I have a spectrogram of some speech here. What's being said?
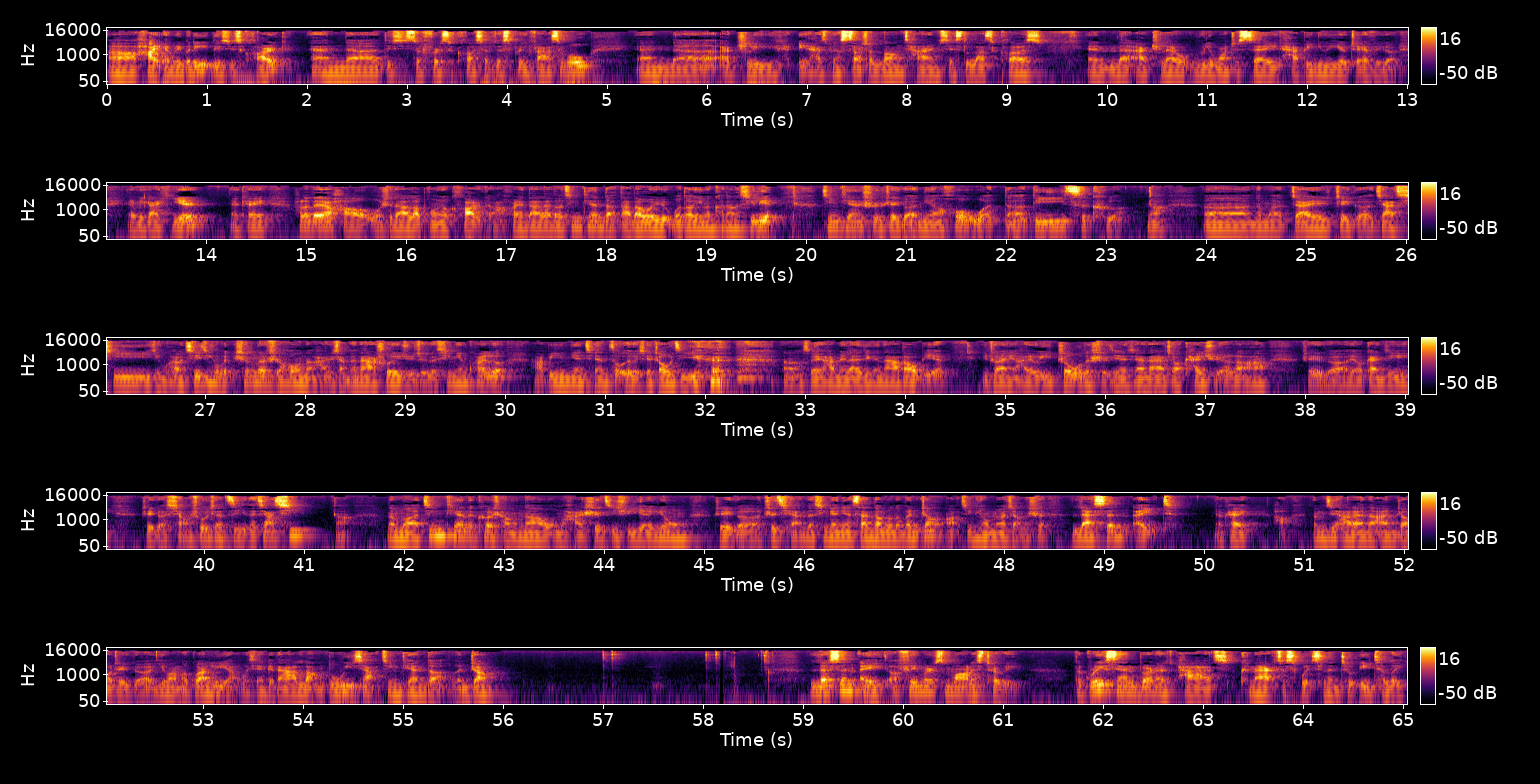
Uh, hi, everybody. This is Clark, and uh, this is the first class of the Spring Festival. And uh, actually, it has been such a long time since the last class. And uh, actually, I really want to say Happy New Year to every every guy here. OK，Hello，、大家好，我是大家老朋友 Clark 啊，欢迎大家来到今天的达到位语我到英文课堂系列。今天是这个年后我的第一次课啊。 呃，那么在这个假期已经快要接近尾声的时候呢，还是想跟大家说一句这个新年快乐啊！毕竟年前走的有些着急，嗯，所以还没来得及跟大家道别。一转眼还有一周的时间，现在大家就要开学了啊，这个要赶紧这个享受一下自己的假期啊。那么今天的课程呢，我们还是继续沿用这个之前的新概念三当中的文章啊。今天我们要讲的是 Lesson Eight，OK。好，那么接下来呢，按照这个以往的惯例啊，我先给大家朗读一下今天的文章。Lesson Eight: A famous monastery. The Great St. Bernard Pass connects Switzerland to Italy.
